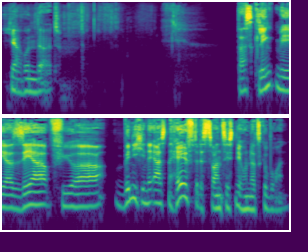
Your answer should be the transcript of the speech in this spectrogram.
Jahrhundert. Das klingt mir ja sehr für, bin ich in der ersten Hälfte des 20. Jahrhunderts geboren?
